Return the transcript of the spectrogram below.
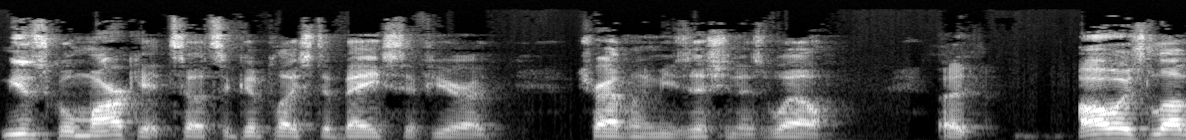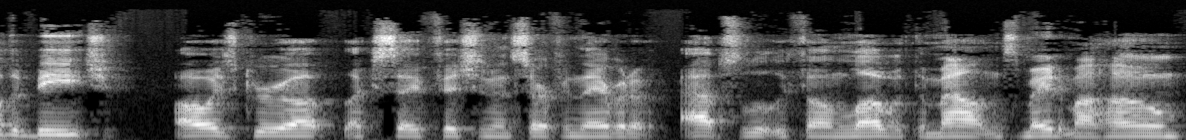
musical market. So it's a good place to base if you're a traveling musician as well. But always loved the beach. Always grew up, like I say, fishing and surfing there. But I absolutely fell in love with the mountains. Made it my home.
